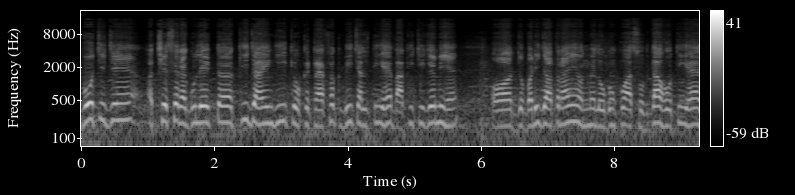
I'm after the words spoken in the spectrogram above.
वो चीज़ें अच्छे से रेगुलेट की जाएँगी क्योंकि ट्रैफ़िक भी चलती है बाकी चीज़ें भी हैं और जो बड़ी यात्राएँ हैं उनमें लोगों को असुविधा होती है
